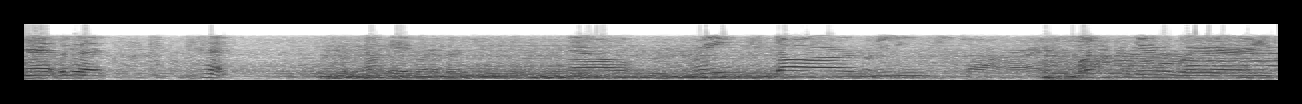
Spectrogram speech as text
Yeah, look at that. okay, whatever. Now, green star, green star. I wonder where it is.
